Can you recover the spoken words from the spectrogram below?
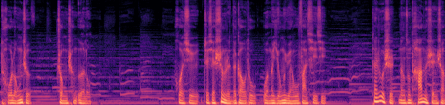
屠龙者终成恶龙。或许这些圣人的高度，我们永远无法企及。但若是能从他们身上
